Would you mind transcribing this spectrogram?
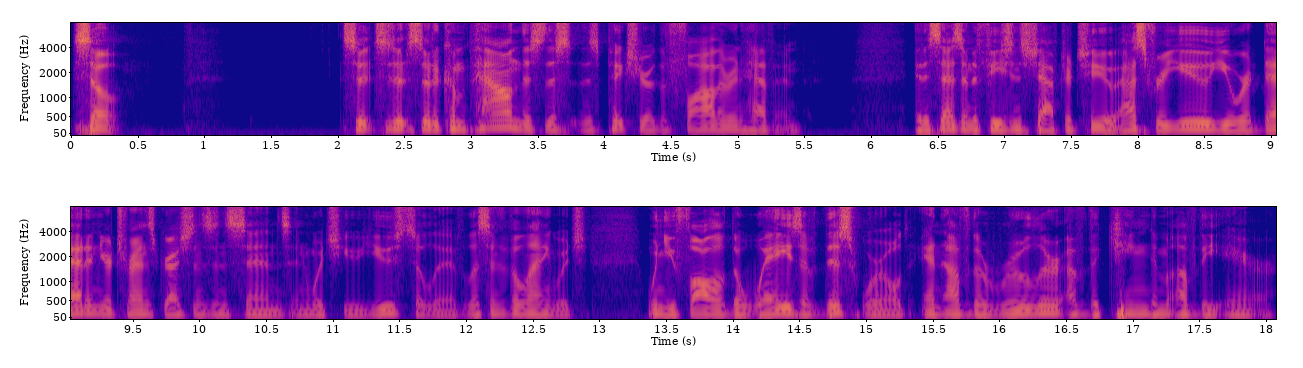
So, so, so, so to compound this, this, this picture of the Father in heaven, it says in Ephesians chapter 2 As for you, you were dead in your transgressions and sins in which you used to live. Listen to the language when you followed the ways of this world and of the ruler of the kingdom of the air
